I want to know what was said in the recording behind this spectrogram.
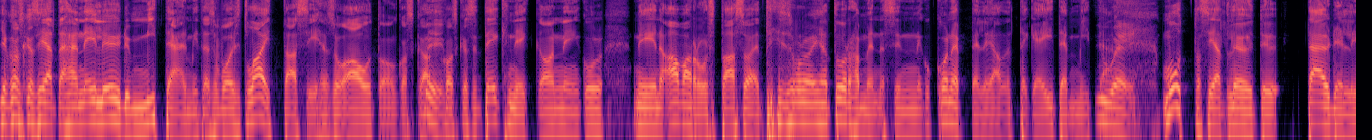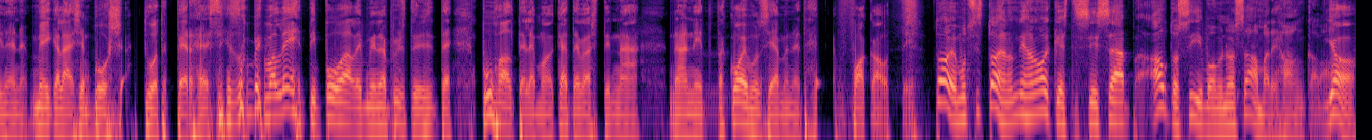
Ja koska sieltähän ei löydy mitään, mitä sä voisit laittaa siihen sun autoon, koska, Niin. koska se tekniikka on niin, kuin, niin avaruustaso, että se on ihan turha mennä sinne niin kuin konepelialle tekee itse mitään. Juu, ei. Mutta sieltä löytyy täydellinen meikäläisen Bosch-tuoteperheeseen sopiva lehtipuhalin, millä pystyy sitten puhaltelemaan kätevästi nämä, nämä niin, tota, koivun siemenet fakauttiin. Toi, mutta siis toihan on ihan oikeasti siis ä, auton siivoaminen on saamari hankalaa. Joo.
